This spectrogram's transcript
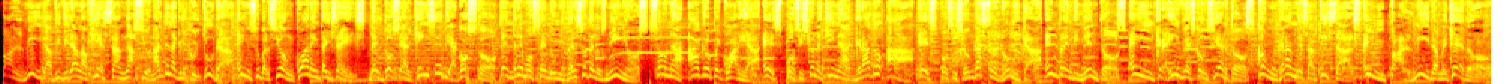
Palmira vivirá la fiesta nacional de la agricultura en su versión 46. Del 12 al 15 de agosto tendremos el universo de los niños, zona agropecuaria, exposición equina grado A, exposición gastronómica, emprendimientos e increíbles conciertos con grandes artistas. En Palmira me quedo.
